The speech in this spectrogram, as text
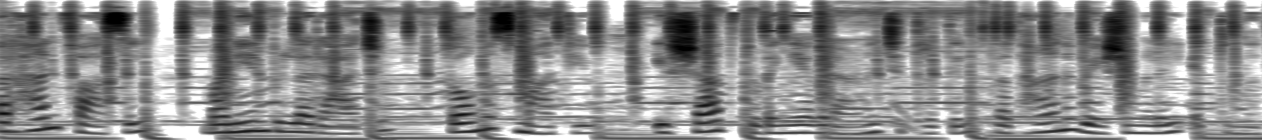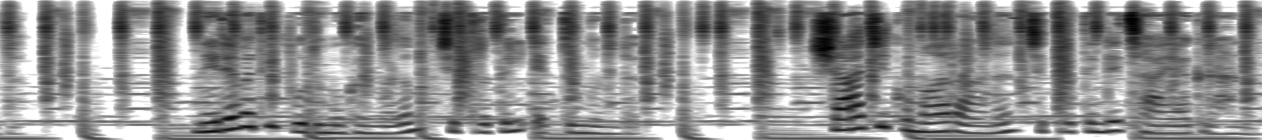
ഫർഹാൻ ഫാസിൽ മണിയൻപിള്ള രാജു തോമസ് മാത്യു ഇർഷാദ് തുടങ്ങിയവരാണ് ചിത്രത്തിൽ പ്രധാന വേഷങ്ങളിൽ എത്തുന്നത്. നിരവധി പുതുമുഖങ്ങളും ചിത്രത്തിൽ എത്തുന്നുണ്ട്. ഷാജി കുമാർ ആണ് ചിത്രത്തിന്റെ ഛായാഗ്രഹണം.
